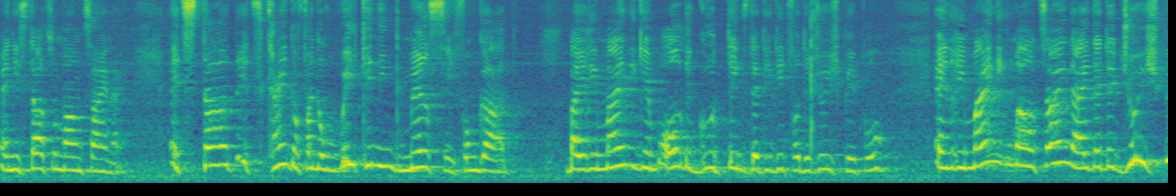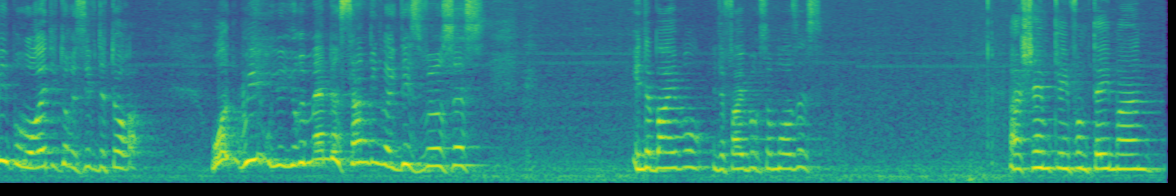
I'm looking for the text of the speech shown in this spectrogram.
And he starts from Mount Sinai. It start, it's kind of an awakening mercy from God by reminding him all the good things that he did for the Jewish people and reminding Mount Sinai that the Jewish people were ready to receive the Torah. What we, you remember something like these verses in the Bible, in the five books of Moses? Hashem came from Teman,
